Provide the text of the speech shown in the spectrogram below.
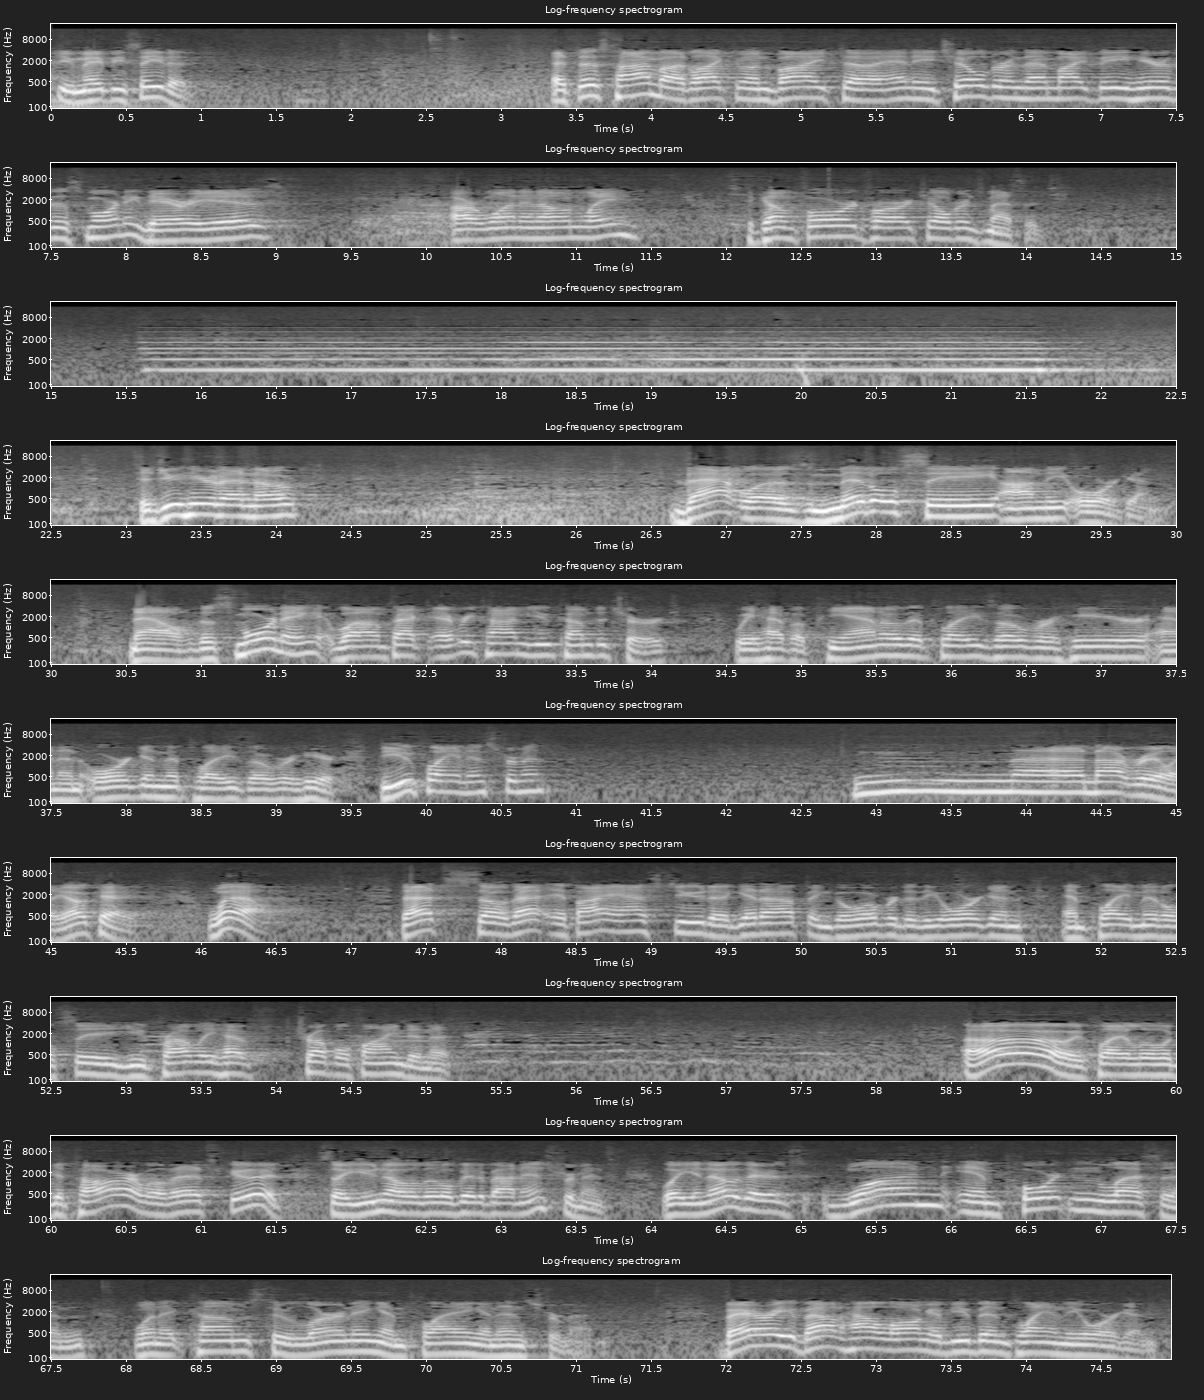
You. may be seated. At this time, I'd like to invite uh, any children that might be here this morning. There he is, our one and only. to come forward for our children's message. Did you hear that note? That was middle C on the organ. Now, this morning, well, in fact, every time you come to church, we have a piano that plays over here and an organ that plays over here. Do you play an instrument? Nah, not really. Okay. Well, that's so that if I asked you to get up and go over to the organ and play middle C, you'd probably have trouble finding it. Oh, you play a little guitar? Well, that's good. So you know a little bit about instruments. Well, you know, there's one important lesson when it comes to learning and playing an instrument. Barry, about how long have you been playing the organ?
